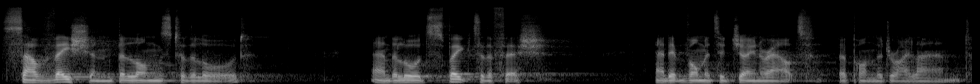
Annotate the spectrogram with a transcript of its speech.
Salvation belongs to the Lord. And the Lord spoke to the fish, and it vomited Jonah out upon the dry land.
